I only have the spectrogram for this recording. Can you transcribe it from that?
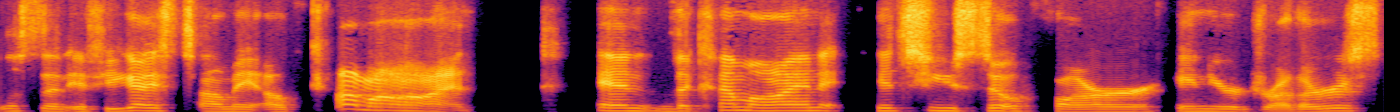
listen if you guys tell me oh come on! And the come on hits you so far in your druthers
